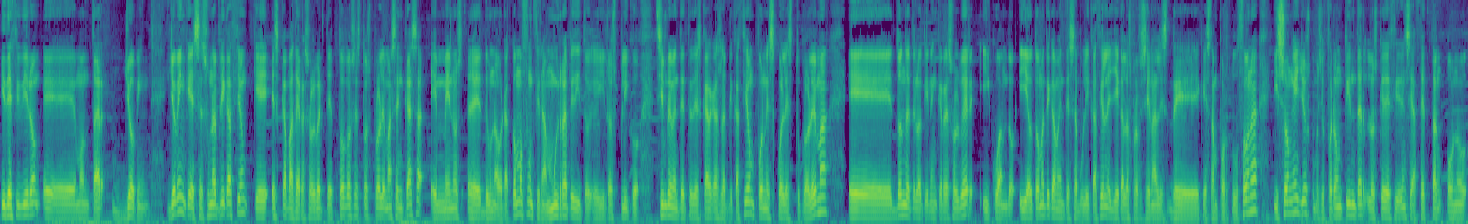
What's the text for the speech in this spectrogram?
y decidieron eh, montar Jobin. Jobin, que es, es una aplicación que es capaz de resolverte todos estos problemas en casa en menos eh, de una hora. ¿Cómo funciona? Muy rapidito y lo explico. Simplemente te descargas la aplicación, pones cuál es tu problema, eh, dónde te lo tienen que resolver y cuándo. Y automáticamente esa publicación le llega a los profesionales de, que están por tu zona y son ellos, como si fuera un Tinder, los que deciden si aceptan o no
